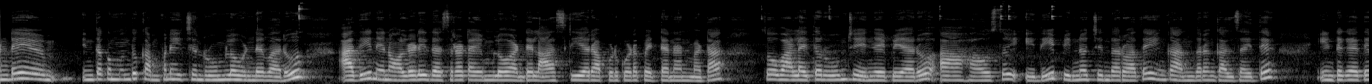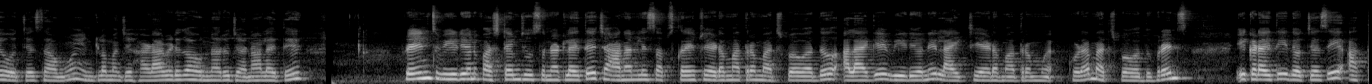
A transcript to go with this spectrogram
అంటే ఇంతకుముందు కంపెనీ ఇచ్చిన రూమ్లో ఉండేవారు. అది నేను ఆల్రెడీ దసరా టైంలో అంటే లాస్ట్ ఇయర్ అప్పుడు కూడా పెట్టాను అనమాట సో వాళ్ళైతే రూమ్ చేంజ్ అయిపోయారు. ఆ హౌస్ ఇది. పిన్ వచ్చిన తర్వాత ఇంకా అందరం కలిసి అయితే ఇంటికైతే వచ్చేసాము. ఇంట్లో మంచి హడావిడిగా ఉన్నారు జనాలు అయితే ఫ్రెండ్స్ వీడియోని ఫస్ట్ టైం చూస్తున్నట్లయితే ఛానల్ని సబ్స్క్రైబ్ చేయడం మాత్రం మర్చిపోవద్దు. అలాగే వీడియోని లైక్ చేయడం మాత్రం కూడా మర్చిపోవద్దు ఫ్రెండ్స్. ఇక్కడైతే ఇది వచ్చేసి అత్త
